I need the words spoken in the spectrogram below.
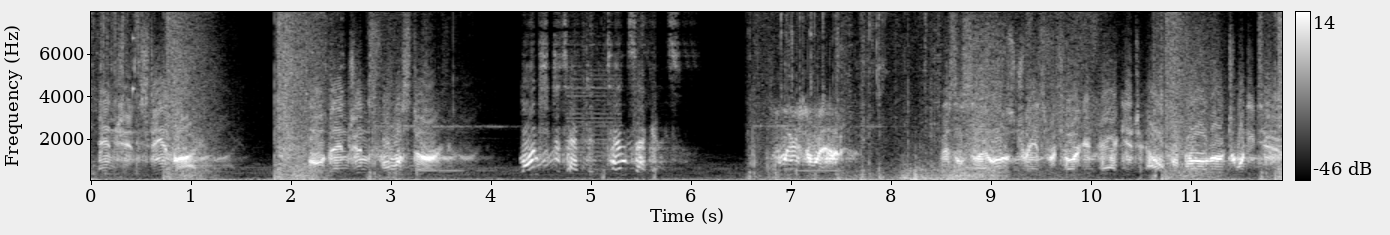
Engine standby. Both engines full start. Launch detected. 10 seconds. Clears around. Missile silos transfer target package Alpha Bravo 22.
